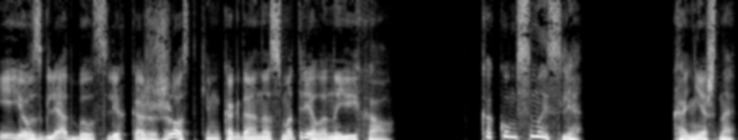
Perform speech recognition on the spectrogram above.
Ее взгляд был слегка жестким, когда она смотрела на Юйхао. «В каком смысле?» «Конечно,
